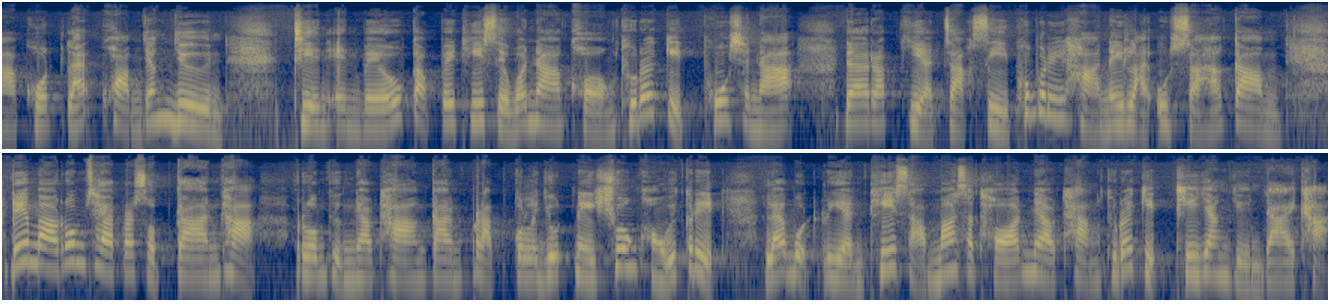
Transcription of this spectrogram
นาคตและความยั่งยืน TNN w e l l กับเวทีเสวนาของธุรกิจผู้ชนะ ได้รับเกียรติจาก 4 ผู้บริหารในหลายอุตสาหกรรม ได้มาร่วมแชร์ประสบการณ์ค่ะ รวมถึงแนวทางการปรับกลยุทธ์ในช่วงของวิกฤต และบทเรียนที่สามารถสะท้อนแนวทางธุรกิจที่ยั่งยืนได้ค่ะ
